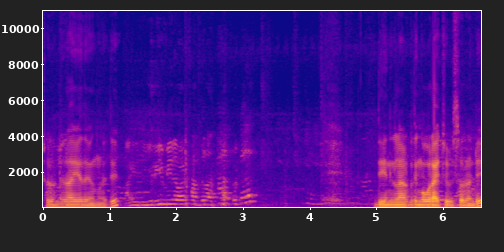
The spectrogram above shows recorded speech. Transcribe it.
చూడండి రాయి ఏ విధంగా ఉంది ఇది. దీని లాంటిది ఇంకొక రాయి చూపిస్తాడండి.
